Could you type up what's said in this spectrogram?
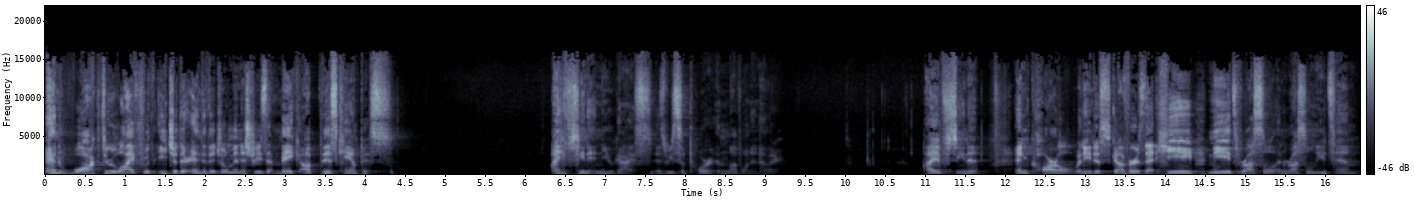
and walk through life with each of their individual ministries that make up this campus. I have seen it in you guys as we support and love one another. I have seen it in Carl when he discovers that he needs Russell and Russell needs him,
